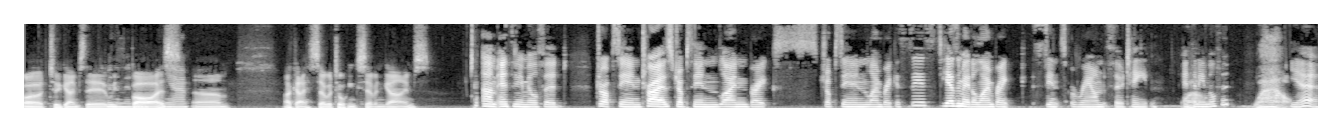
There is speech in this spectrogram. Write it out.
uh, two games there In with middle, buys. yeah. Um, okay, so we're talking seven games. Um, Anthony Milford drops in tries, drops in line breaks, drops in line break assist. He hasn't made a line break since round thirteen. Anthony Wow. Milford. Wow, Yeah.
